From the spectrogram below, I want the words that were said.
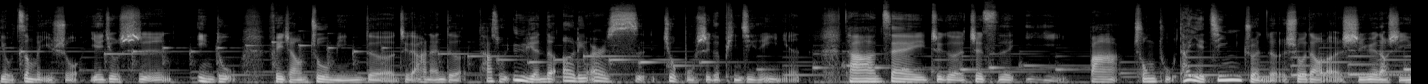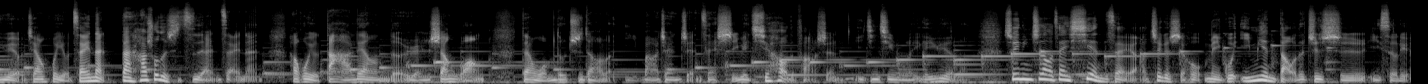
有这么一说，也就是印度非常著名的这个阿南德，他所预言的二零二四就不是个平静的一年。他在这个这次以发冲突，他也精准的说到了十月到十一月将会有灾难，但他说的是自然灾难，他会有大量的人伤亡。但我们都知道了，以巴战争在十月七号的发生已经进入了一个月了，所以您知道在现在啊这个时候，美国一面倒的支持以色列，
